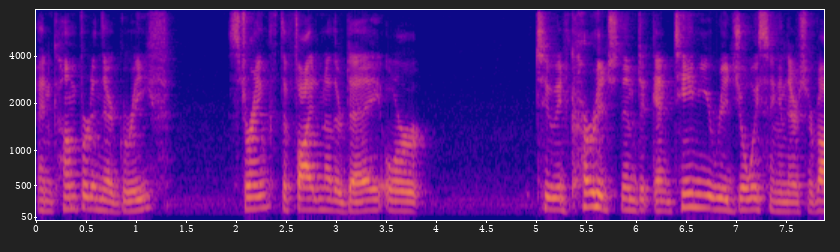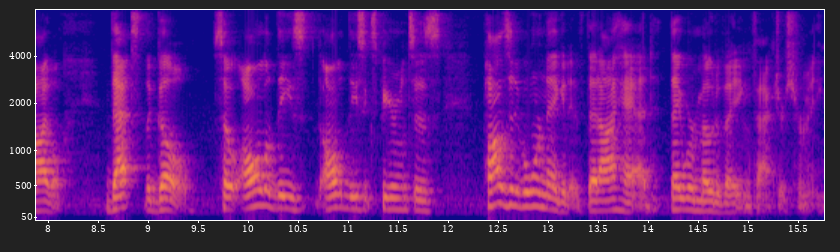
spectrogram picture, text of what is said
and comfort in their grief, strength to fight another day, or to encourage them to continue rejoicing in their survival. That's the goal. So all of these all of these experiences, positive or negative, that I had, they were motivating factors for me.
